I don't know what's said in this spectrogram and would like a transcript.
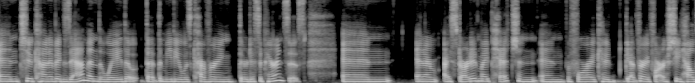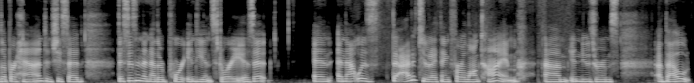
and to kind of examine the way that, that the media was covering their disappearances. And and I, I started my pitch and and before I could get very far, she held up her hand and she said, This isn't another poor Indian story, is it? And and that was the attitude I think for a long time um, in newsrooms about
